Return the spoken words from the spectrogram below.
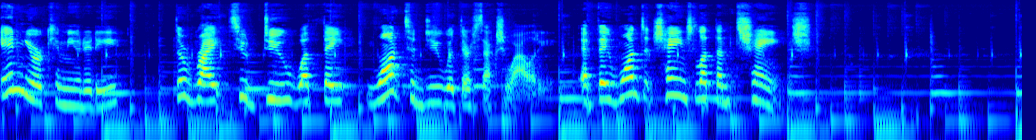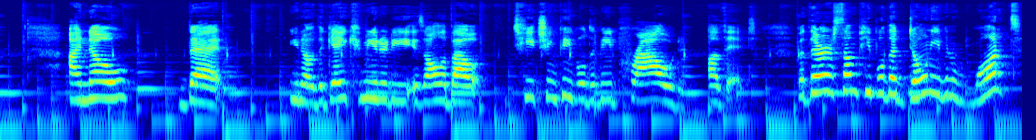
in your community the right to do what they want to do with their sexuality. If they want to change, let them change. I know that, you know, the gay community is all about teaching people to be proud of it. But there are some people that don't even want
